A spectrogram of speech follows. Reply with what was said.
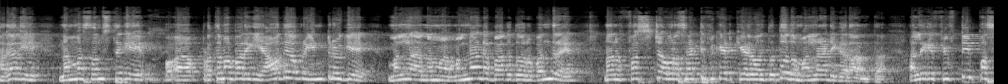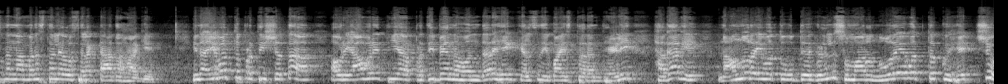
ಹಾಗಾಗಿ ನಮ್ಮ ಸಂಸ್ಥೆಗೆ ಪ್ರಥಮ ಬಾರಿಗೆ ಯಾವುದೇ ಒಬ್ಬರು ಇಂಟರ್ವ್ಯೂಗೆ ಮಲ್ನಾ, ನಮ್ಮ ಮಲ್ನಾಡ ಭಾಗದವರು ಬಂದ್ರೆ ನಾನು ಫಸ್ಟ್ ಅವರ ಸರ್ಟಿಫಿಕೇಟ್ ಕೇಳುವಂಥದ್ದು ಅದು ಮಲ್ನಾಡಿಗರ ಅಂತ. ಅಲ್ಲಿಗೆ ಫಿಫ್ಟಿ ಪರ್ಸೆಂಟ್ ನನ್ನ ಮನಸ್ಸಲ್ಲಿ ಅವರು ಸೆಲೆಕ್ಟ್ ಆದ ಹಾಗೆ. ಇನ್ನು ಐವತ್ತು ಪ್ರತಿಶತ ಅವ್ರು ಯಾವ ರೀತಿಯ ಪ್ರತಿಭೆಯನ್ನು ಹೊಂದರೆ ಹೇಗೆ ಕೆಲಸ ನಿಭಾಯಿಸ್ತಾರೆ ಅಂತ ಹೇಳಿ, ಹಾಗಾಗಿ ನಾನ್ನೂರ ಐವತ್ತು ಉದ್ಯೋಗಗಳಲ್ಲಿ ಸುಮಾರು ನೂರೈವತ್ತಕ್ಕೂ ಹೆಚ್ಚು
